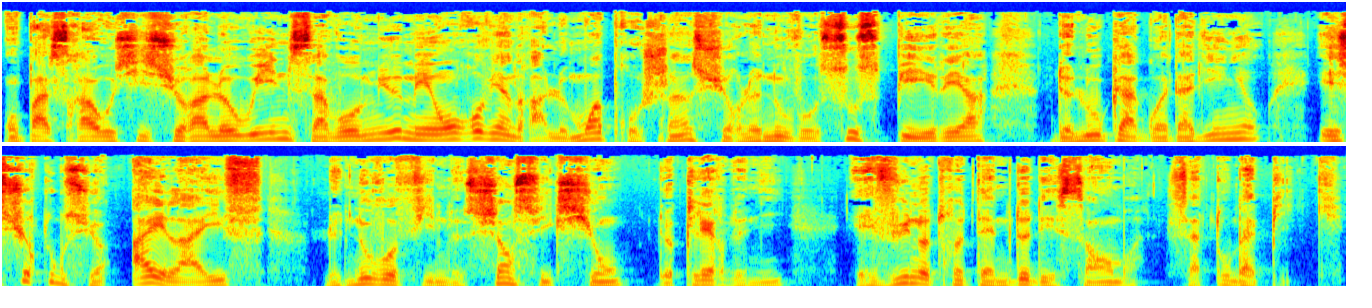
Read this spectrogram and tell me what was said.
On passera aussi sur Halloween, ça vaut mieux, mais on reviendra le mois prochain sur le nouveau Suspiria de Luca Guadagnino et surtout sur High Life, le nouveau film de science-fiction de Claire Denis. Et vu notre thème de décembre, ça tombe à pic.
